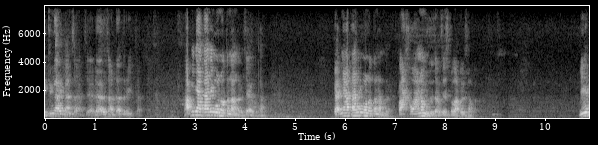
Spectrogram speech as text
didengarkan saja. Ada harus anda terikat. Tapi nyatanya ngono tenan terus saya utang. Gak nyatanya ngono tenan terus. Kelakuanem itu saya sekolah filsafat. Iya?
